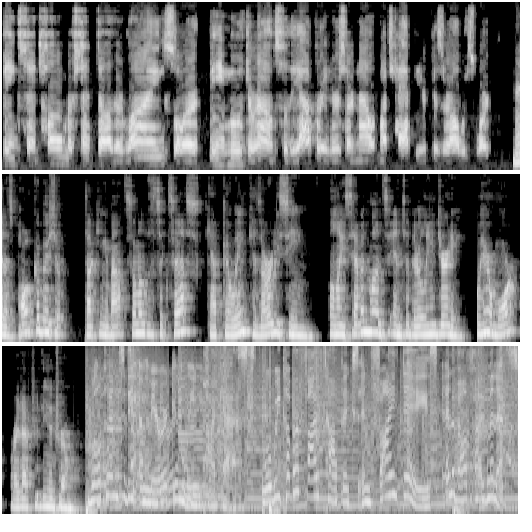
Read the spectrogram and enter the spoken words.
being sent home or sent to other lines or being moved around. So the operators are now much happier because they're always working. That is Paul Kobishop talking about some of the success Capco Inc. has already seen only seven months into their lean journey. We'll hear more right after the intro. Welcome to the American Lean Podcast, where we cover five topics in five days in about five minutes.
